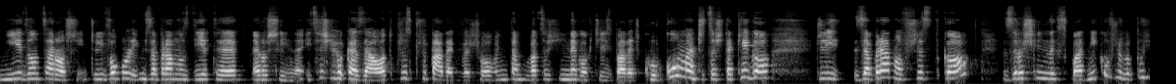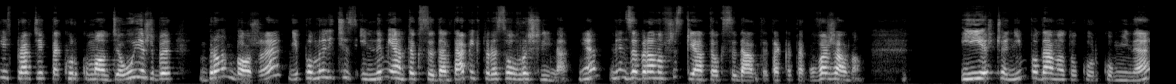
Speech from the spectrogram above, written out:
nie jedząca roślin, czyli w ogóle im zabrano z diety rośliny. I co się okazało? To przez przypadek wyszło, oni tam chyba coś innego chcieli zbadać, kurkumę czy coś takiego, czyli zabrano wszystko z roślinnych składników, żeby później sprawdzić, jak ta kurkuma oddziałuje, żeby, broń Boże, nie pomylić się z innymi antyoksydantami, które są w roślinach, nie? Więc zabrano wszystkie antyoksydanty, tak, tak uważano. I jeszcze nim podano tą kurkuminę,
